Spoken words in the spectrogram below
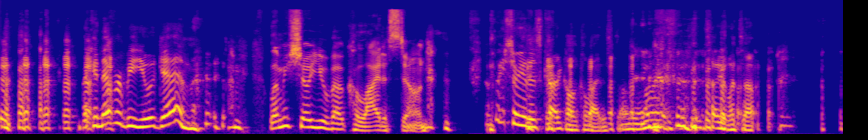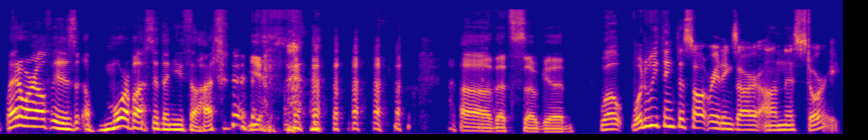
I can never be you again. let me show you about kaleidostone Let me show you this card called Kaleidostone. Let me tell you what's up. Llanowar Elf is more busted than you thought. yeah. oh, that's so good. well what do we think the salt ratings are on this story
